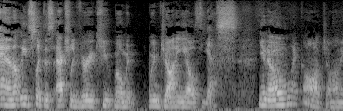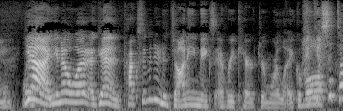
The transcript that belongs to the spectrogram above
and that leads to like this actually very cute moment when Johnny yells yes. You know, like, oh, Johnny. Like, Yeah, you know what? Again, proximity to Johnny makes every character more likable. I guess it does,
